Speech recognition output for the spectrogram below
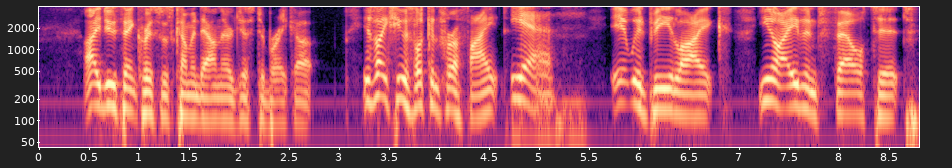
I do think Kris was coming down there just to break up. It's like she was looking for a fight. Yes. It would be like, you know, I even felt it.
